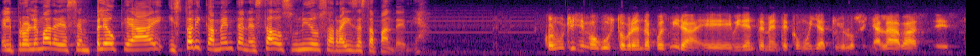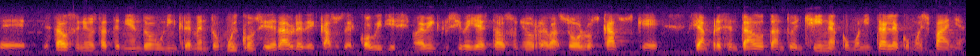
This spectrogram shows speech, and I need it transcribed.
el problema de desempleo que hay históricamente en Estados Unidos a raíz de esta pandemia. Con muchísimo gusto, Brenda. Pues mira, eh, evidentemente, como ya tú lo señalabas, este, Estados Unidos está teniendo un incremento muy considerable de casos del COVID-19. Inclusive ya Estados Unidos rebasó los casos que se han presentado tanto en China como en Italia como España.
